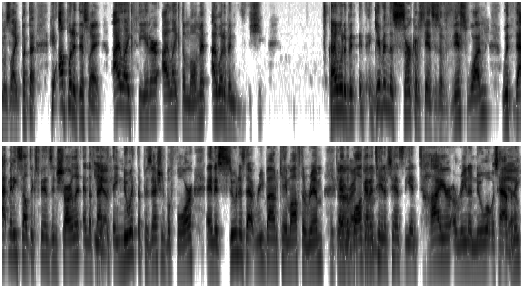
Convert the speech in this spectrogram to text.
was like, but the I'll put it this way: I like theater. I like the moment. I would have been. I would have been given the circumstances of this one with that many Celtics fans in Charlotte and the fact Yeah. that they knew it the possession before. And as soon as that rebound came off the rim and the right ball got in Tatum's hands, the entire arena knew what was happening.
